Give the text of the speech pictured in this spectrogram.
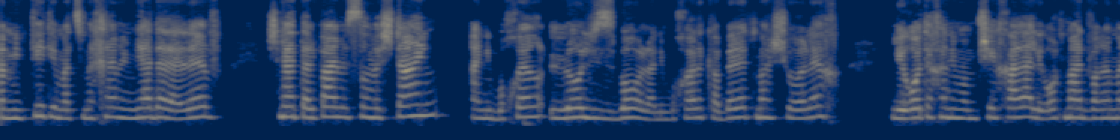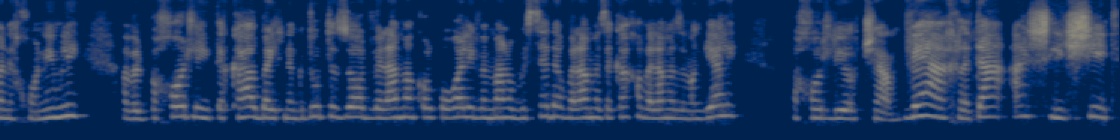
אמיתית עם עצמכם, עם יד על הלב, שנת 2022, אני בוחר לא לסבול, אני בוחר לקבל את מה שהולך, לראות איך אני ממשיך הלאה, לראות מה הדברים הנכונים לי, אבל פחות להיתקע בהתנגדות הזאת, ולמה הכל קורה לי ומה לא בסדר, ולמה זה ככה ולמה זה מגיע לי, פחות להיות שם. וההחלטה השלישית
